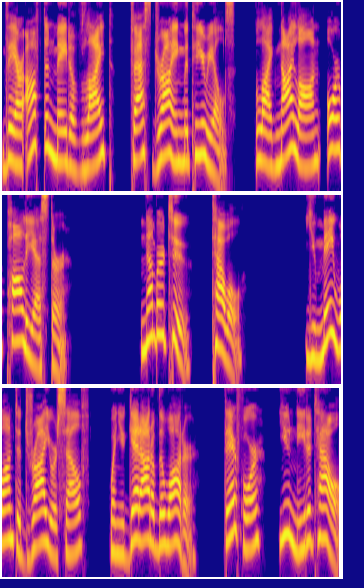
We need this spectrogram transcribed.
They are often made of light, fast drying materials like nylon or polyester. Number two, towel. You may want to dry yourself when you get out of the water. Therefore, you need a towel.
